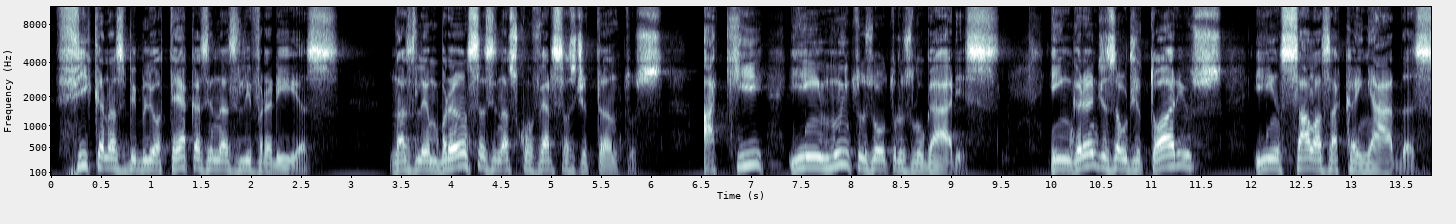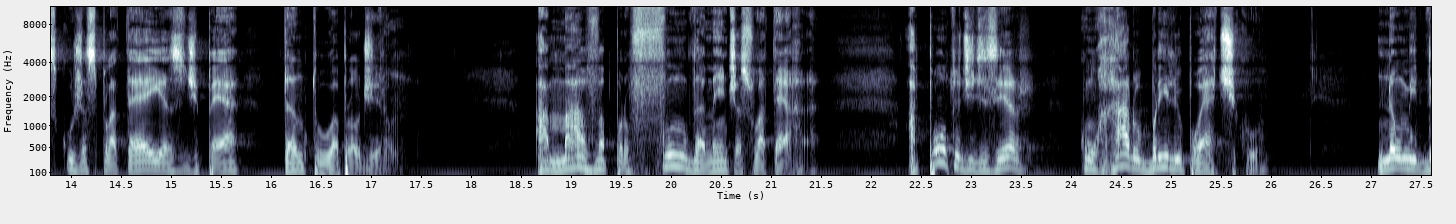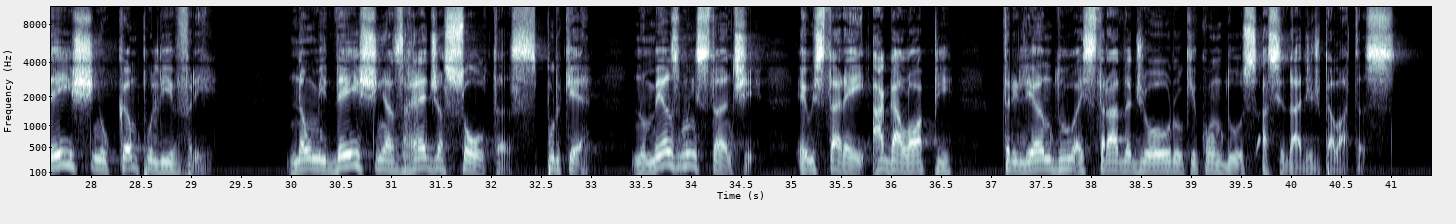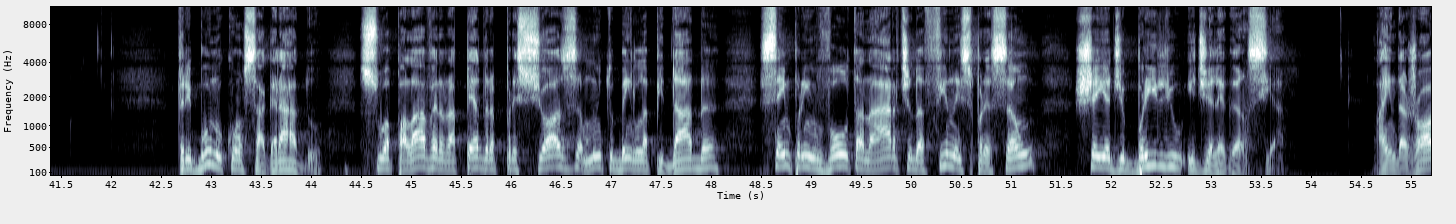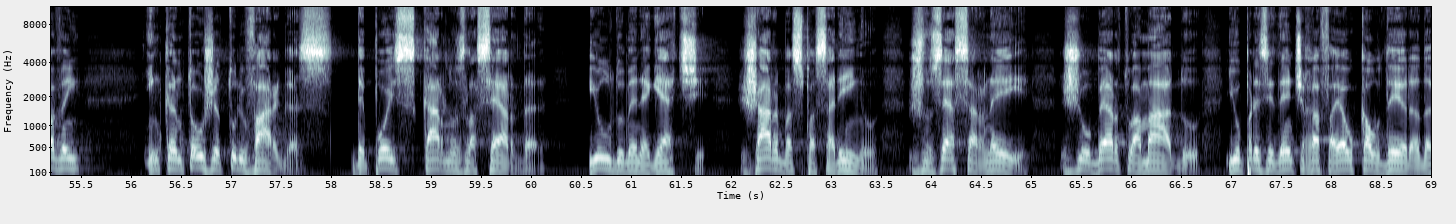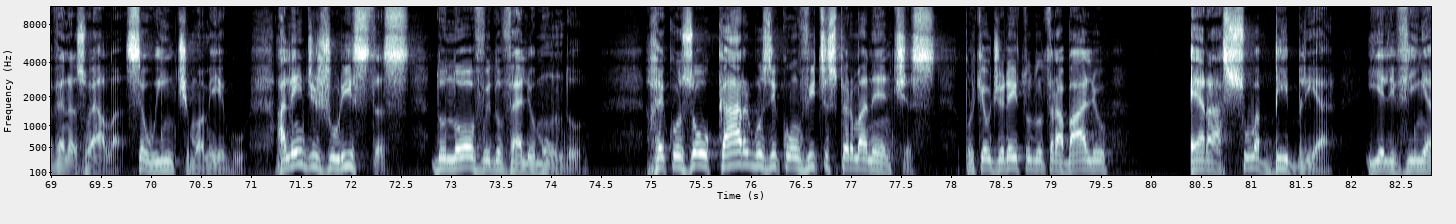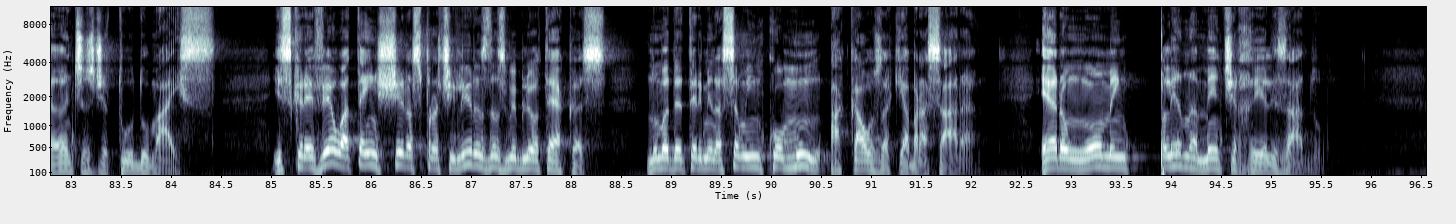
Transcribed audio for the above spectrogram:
Fica nas bibliotecas e nas livrarias, nas lembranças e nas conversas de tantos, aqui e em muitos outros lugares, em grandes auditórios e em salas acanhadas, cujas plateias de pé tanto aplaudiram. Amava profundamente a sua terra, a ponto de dizer com raro brilho poético: Não me deixem o campo livre, não me deixem as rédeas soltas, porque, no mesmo instante, eu estarei a galope trilhando a estrada de ouro que conduz à cidade de Pelotas. Tribuno consagrado, sua palavra era pedra preciosa, muito bem lapidada, sempre envolta na arte da fina expressão, cheia de brilho e de elegância. Ainda jovem, encantou Getúlio Vargas, depois Carlos Lacerda, Hildo Meneghetti, Jarbas Passarinho, José Sarney, Gilberto Amado e o presidente Rafael Caldeira da Venezuela, seu íntimo amigo, além de juristas do novo e do velho mundo. Recusou cargos e convites permanentes, porque o direito do trabalho era a sua Bíblia e ele vinha antes de tudo mais. Escreveu até encher as prateleiras das bibliotecas, numa determinação incomum à causa que abraçara. Era um homem plenamente realizado.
